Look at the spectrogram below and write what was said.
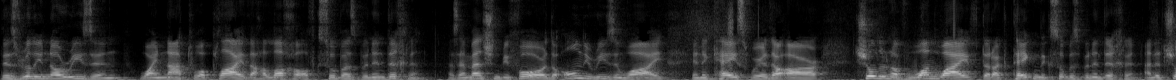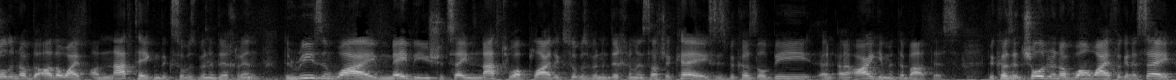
there's really no reason why not to apply the halacha of ksubas benin dichrin. As I mentioned before, the only reason why, in a case where there are children of one wife that are taking the ksubas bin dichrin, and the children of the other wife are not taking the ksubas bin dichrin, the reason why maybe you should say not to apply the ksubas bin dichrin in such a case is because there'll be an, an argument about this. Because the children of one wife are going to say,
